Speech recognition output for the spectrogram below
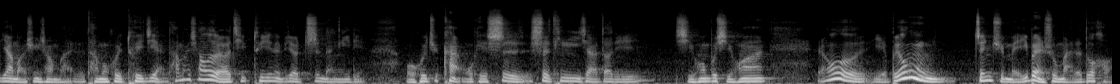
亚马逊上买的，他们会推荐，他们相对来说推推荐的比较智能一点，我会去看，我可以试试听一下到底喜欢不喜欢，然后也不用争取每一本书买的都好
